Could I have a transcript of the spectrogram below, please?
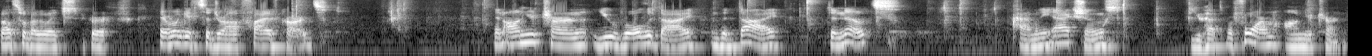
also by the way, just everyone gets to draw five cards. And on your turn, you roll the die, and the die denotes how many actions you have to perform on your turn.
